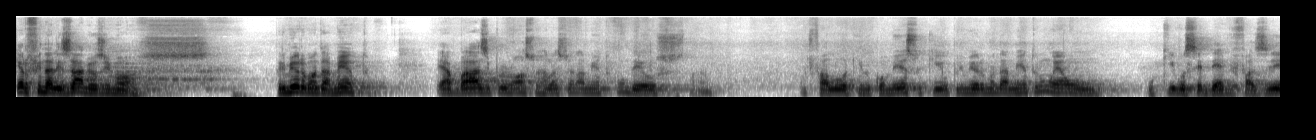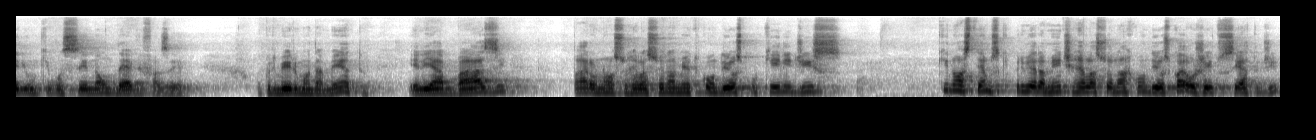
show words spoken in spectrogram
Quero finalizar, meus irmãos. Primeiro mandamento é a base para o nosso relacionamento com Deus. Né? A gente falou aqui no começo que o primeiro mandamento não é um o que você deve fazer e o que você não deve fazer. O primeiro mandamento, ele é a base para o nosso relacionamento com Deus, porque ele diz que nós temos que primeiramente relacionar com Deus. Qual é o jeito certo de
